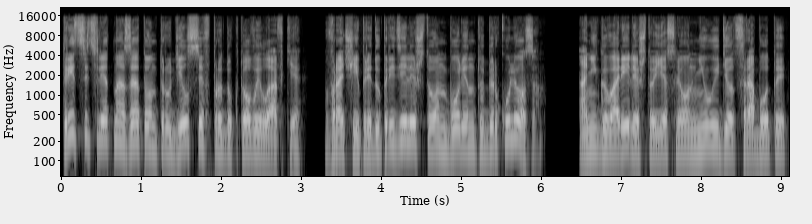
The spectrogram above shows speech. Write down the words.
30 лет назад он трудился в продуктовой лавке. Врачи предупредили, что он болен туберкулезом. Они говорили, что если он не уйдет с работы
